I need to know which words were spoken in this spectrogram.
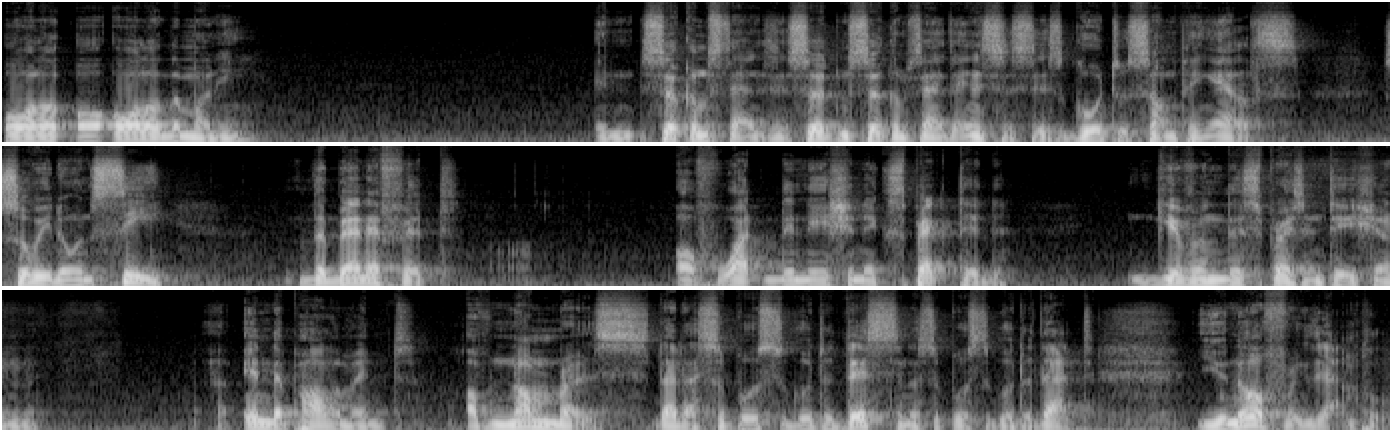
all or all of the money, in circumstances, in certain circumstances, instances, go to something else. So we don't see the benefit of what the nation expected, given this presentation uh, in the parliament of numbers that are supposed to go to this and are supposed to go to that. You know, for example,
